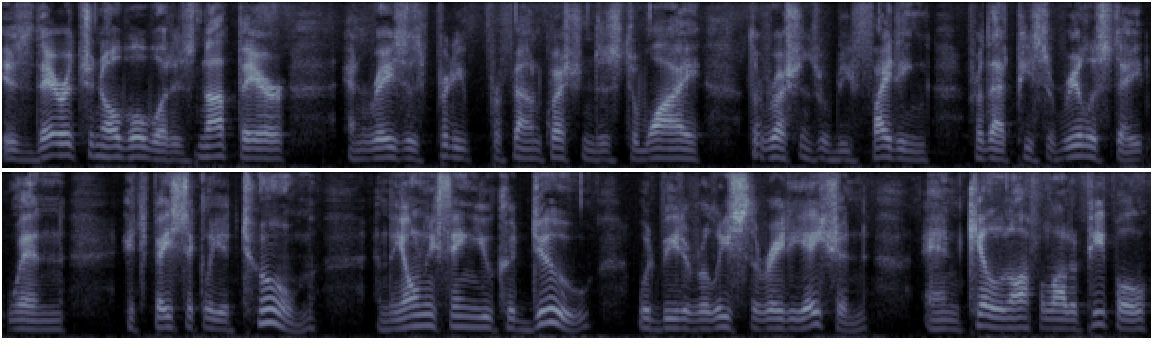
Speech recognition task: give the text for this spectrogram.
is there at Chernobyl, what is not there, and raises pretty profound questions as to why the Russians would be fighting for that piece of real estate when it's basically a tomb, and the only thing you could do would be to release the radiation and kill an awful lot of people,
